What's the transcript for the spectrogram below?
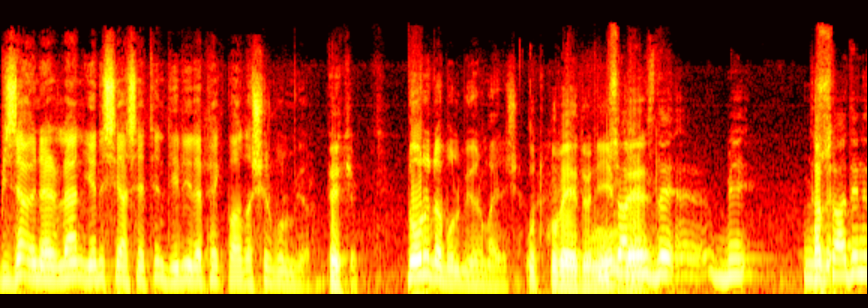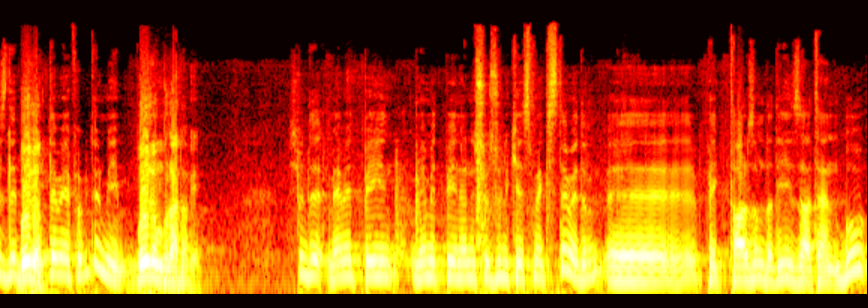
bize önerilen yeni siyasetin diliyle pek bağdaşır bulmuyorum. Peki. Doğru da bulmuyorum ayrıca. Utku Bey'e döneyim ve Müsaadenizle e, bir müsaadenizle bir Buyurun. ekleme yapabilir miyim? buyurun Burak burada? Bey. Şimdi Mehmet Bey'in Mehmet Bey'in hani sözünü kesmek istemedim. Ee, pek tarzım da değil zaten bu.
